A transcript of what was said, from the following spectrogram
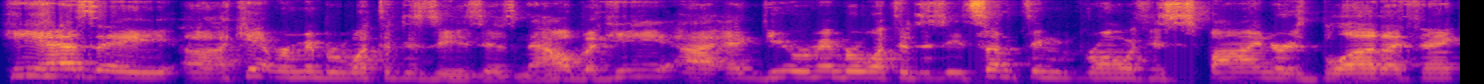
he has a uh, I can't remember what the disease is now, but he uh, do you remember what the disease? Is something wrong with his spine or his blood, I think.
